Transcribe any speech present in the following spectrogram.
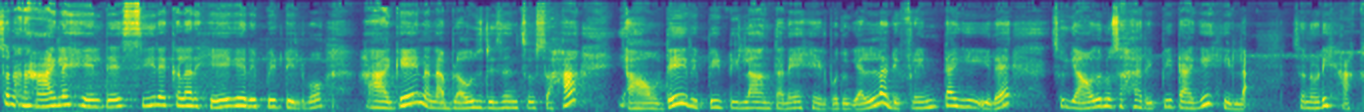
ಸೊ ನಾನು ಆಗಲೇ ಹೇಳಿದೆ, ಸೀರೆ ಕಲರ್ ಹೇಗೆ ರಿಪೀಟ್ ಇಲ್ವೋ ಹಾಗೆ ನನ್ನ ಬ್ಲೌಸ್ ಡಿಸೈನ್ಸು ಸಹ ಯಾವುದೇ ರಿಪೀಟ್ ಇಲ್ಲ ಅಂತಲೇ ಹೇಳ್ಬೋದು. ಎಲ್ಲ ಡಿಫ್ರೆಂಟಾಗಿ ಇದೆ. ಸೊ ಯಾವುದೂ ಸಹ ರಿಪೀಟಾಗಿ ಇಲ್ಲ. ಸೊ ನೋಡಿ ಅಕ್ಕ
